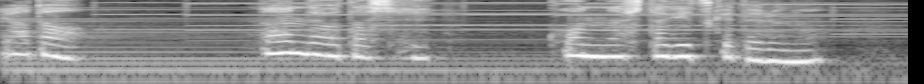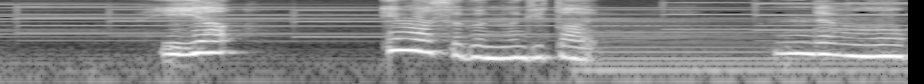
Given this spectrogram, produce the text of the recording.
やだ。なんで私、こんな下着つけてるの？いや、今すぐ脱ぎたい。でも、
